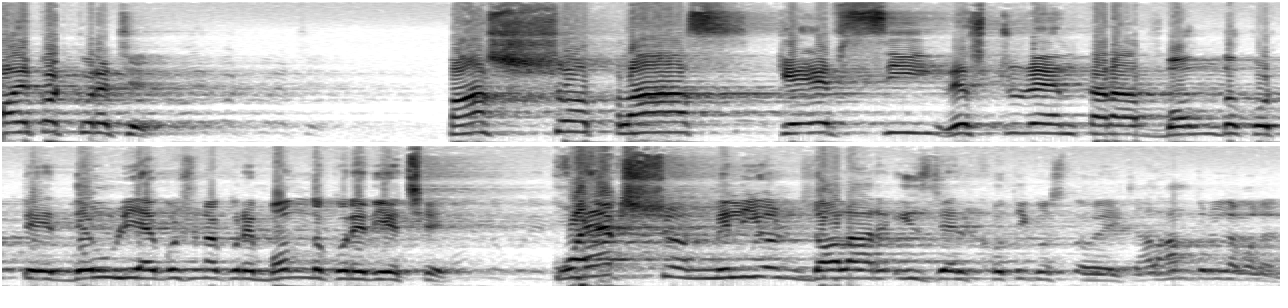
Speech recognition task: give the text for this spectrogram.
বয়কট করেছে। পাঁচশো প্লাস কেএফসি রেস্টুরেন্ট তারা বন্ধ করতে, দেউলিয়া ঘোষণা করে বন্ধ করে দিয়েছে। কয়েকশো মিলিয়ন ডলার ইসরায়েল ক্ষতিগ্রস্ত হয়েছে। আলহামদুলিল্লাহ বলেন।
